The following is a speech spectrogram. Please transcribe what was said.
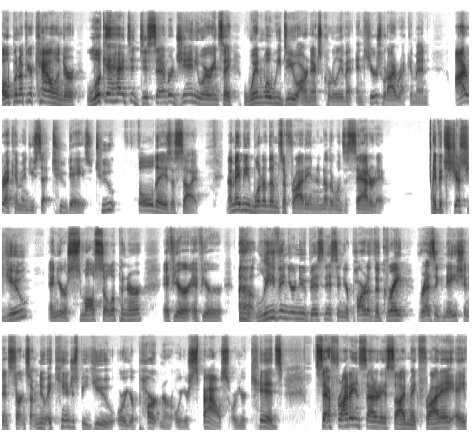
Open up your calendar, look ahead to December, January, and say, when will we do our next quarterly event? And here's what I recommend I recommend you set two days, two full days aside. Now, maybe one of them's a Friday and another one's a Saturday. If it's just you, and you're a small solopreneur, if you're if you're leaving your new business and you're part of the great resignation and starting something new, it can't just be you or your partner or your spouse or your kids. Set Friday and Saturday aside, make Friday a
